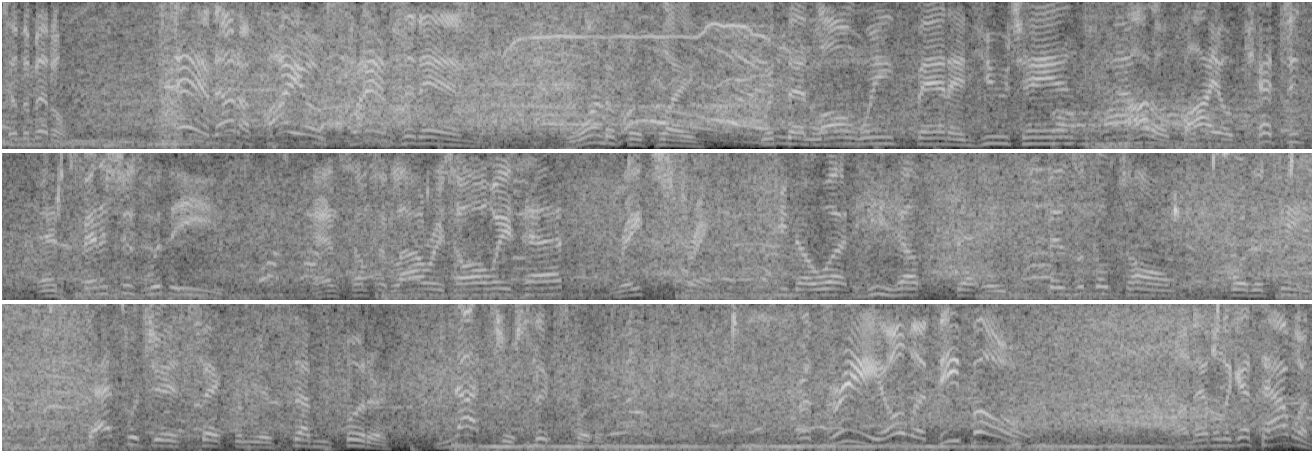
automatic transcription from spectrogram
To the middle. And Adebayo slams it in. Wonderful play. With that long wingspan and huge hands, Adebayo catches and finishes with ease. And something Lowry's always had, great strength. You know what? He helps set a physical tone for the team. That's what you expect from your seven-footer, not your six-footer. For three, Oladipo. Unable to get that one.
